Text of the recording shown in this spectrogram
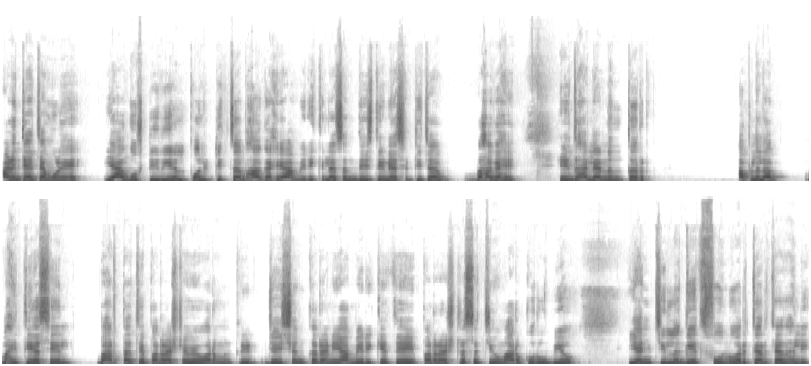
आणि त्याच्यामुळे या गोष्टी रिअल पॉलिटिक्सचा भाग आहे अमेरिकेला संदेश देण्यासाठीचा भाग आहे. हे झाल्यानंतर आपल्याला माहिती असेल भारताचे परराष्ट्र व्यवहार मंत्री जयशंकर आणि अमेरिकेचे परराष्ट्र सचिव मार्को रुबियो यांची लगेच फोनवर चर्चा झाली.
